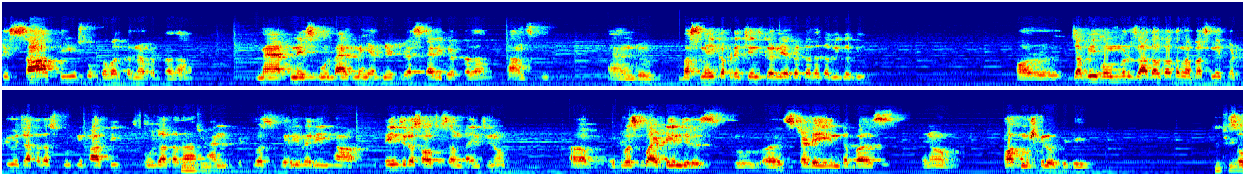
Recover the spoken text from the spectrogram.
के साथ ही उसको कवर करना पड़ता था। मैं अपने स्कूल बैग में ही अपनी ड्रेस कैरी करता था डांस की। एंड बस में ही कपड़े चेंज कर लिया करता था कभी कभी और जब भी होमवर्क ज़्यादा होता था मैं बस में पढ़ते हुए जाता था। स्कूल के बाद भी सो जाता था। And it was very very हाँ dangerous also sometimes you know it was quite dangerous to study in the bus you know बहुत मुश्किल होती थी। सो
